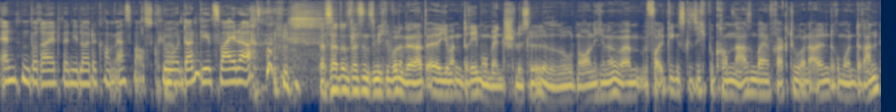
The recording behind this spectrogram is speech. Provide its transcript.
Enten bereit, wenn die Leute kommen, erstmal aufs Klo und dann geht's weiter. Das hat uns letztens ziemlich gewundert. Da hat äh, jemand einen Drehmomentschlüssel, also so ein ordentlicher, ne? ähm, voll gegens Gesicht bekommen, Nasenbeinfraktur und allem drum und dran.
